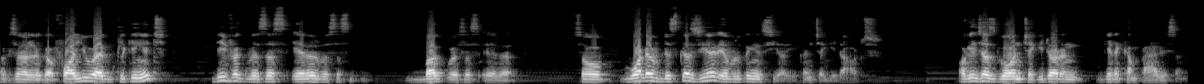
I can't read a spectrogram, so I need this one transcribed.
Okay, so look, for you. I'm clicking it. Defect versus error versus bug versus error. So what I've discussed here everything is here. You can check it out. Okay just go and check it out and get a comparison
